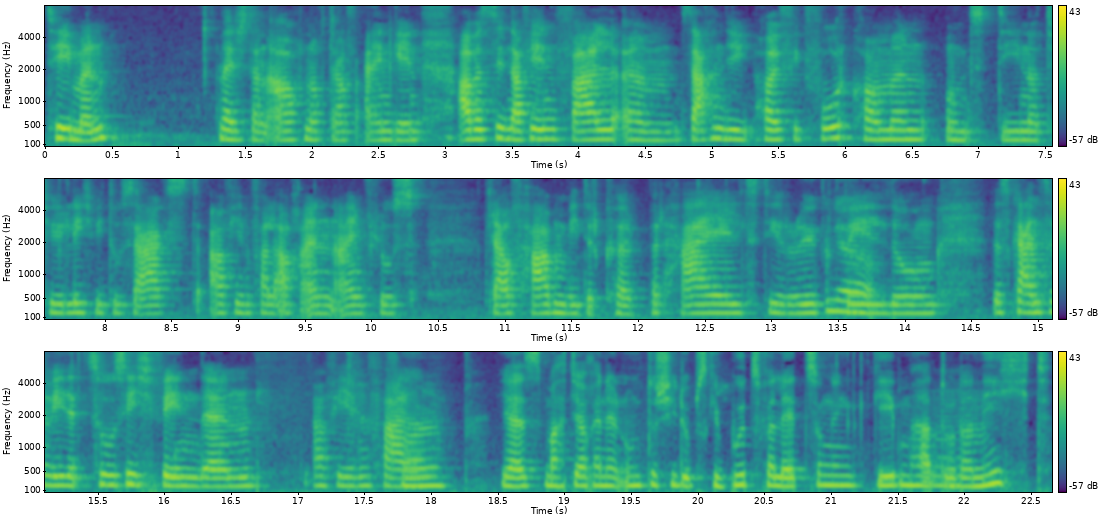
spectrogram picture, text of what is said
Themen werde ich dann auch noch darauf eingehen. Aber es sind auf jeden Fall ähm, Sachen, die häufig vorkommen und die natürlich, wie du sagst, auf jeden Fall auch einen Einfluss darauf haben, wie der Körper heilt, die Rückbildung, ja. das Ganze wieder zu sich finden. Auf jeden Fall. Voll. Ja, es macht ja auch einen Unterschied, ob es Geburtsverletzungen gegeben hat mhm. oder nicht.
